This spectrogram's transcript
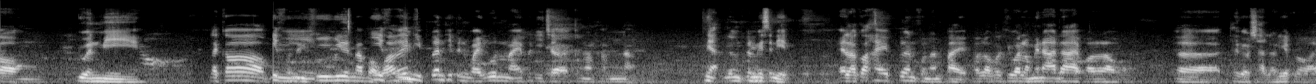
กองยูเอ็นมีแล้วก็มีคนหนึ่งที่ยื่นมาบอกว่าเอ้ยมีเพื่อนที่เป็นวัยรุ่นไหมพอดีจะกำลังทำหนังเนี่ยเรื่องเพื่อนไม่สนิทไอ้เราก็ให้เพื่อนคนนั้นไป เพราะเราก็คิดว่าเราไม่น่าได้ เพราะเราเอ่อเธอกับฉันแล้วเรียบร้อย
